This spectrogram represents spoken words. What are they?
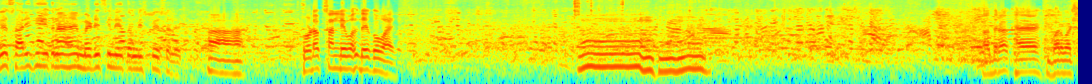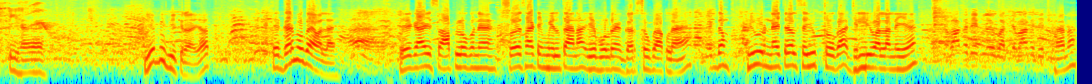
ये सारी चीज़ इतना है मेडिसिन एकदम स्पेशल है। हाँ हाँ हाँ। प्रोडक्शन लेवल देखो भाई। अदरक है बरबट्टी है। ये भी बिक रहा है यार। ये घर में उगाया वाला है। ये गाइस आप लोगों ने सोया साठी मिलता है ना ये बोल रहे हैं घर से उगा लाए हैं। एकदम प्योर नेचुरल से युक्त होगा झिल्ली वाला नहीं है। देख लो एक चबा के देख लो। है ना?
